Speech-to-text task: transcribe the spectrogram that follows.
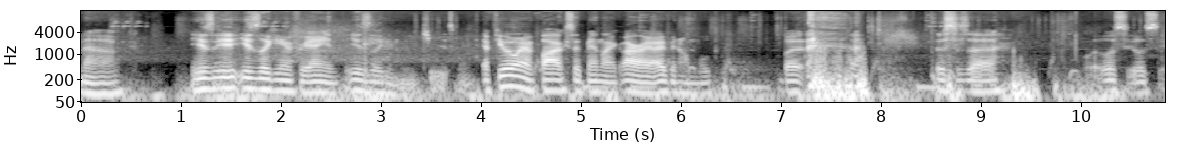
no. He's he's looking for anything. He's looking cheese, man. If you went Fox, I'd been like, all right, I've been humbled. But this is uh, we'll see, we'll see.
